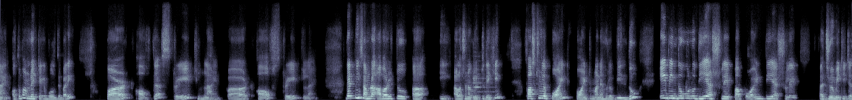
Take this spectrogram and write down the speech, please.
line. অথবা আমরা এটাকে বলতে পারি part of the straight line, part of straight line. That means আমরা আবার একটু আলোচনাগুলো একটু দেখি। ফার্স্ট হলো পয়েন্ট পয়েন্ট মানে হলো বিন্দু। এই বিন্দুগুলো দিয়ে আসলে বা পয়েন্ট দিয়ে আসলে জিওমেট্রিটা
